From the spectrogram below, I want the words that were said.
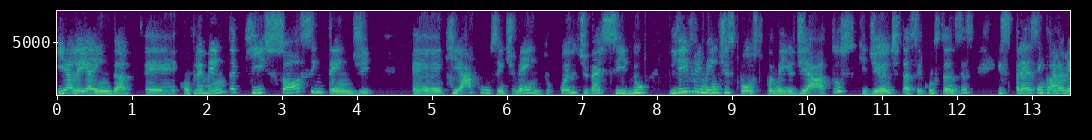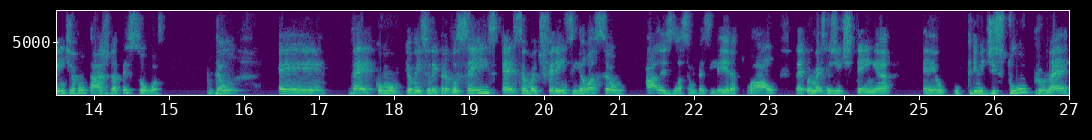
E a lei ainda é, complementa que só se entende é, que há consentimento quando tiver sido livremente exposto por meio de atos que, diante das circunstâncias, expressem claramente a vontade da pessoa. Então, hum. é, né, como eu mencionei para vocês, essa é uma diferença em relação à legislação brasileira atual. Né, por mais que a gente tenha é, o, o, crime de estupro, né,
